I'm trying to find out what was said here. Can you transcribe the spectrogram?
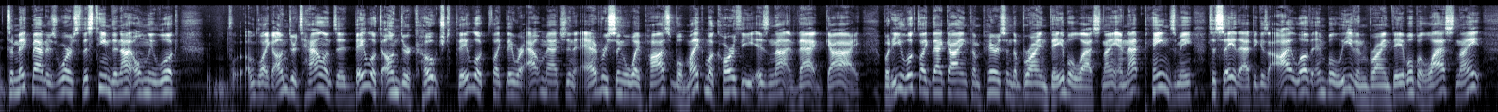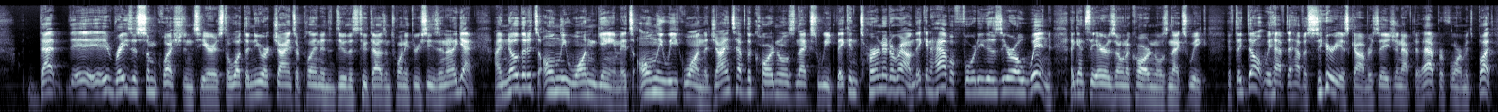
to make matters worse, this team did not only look like under talented, they looked under coached. They looked like they were outmatched in every single way possible. Mike McCarthy is not that guy, but he looked like that guy in comparison to Brian Daboll last night, and that pains me to say that because I love and believe in Brian Daboll, but last night that it raises some questions here as to what the New York Giants are planning to do this 2023 season. And again, I know that it's only one game. It's only week 1. The Giants have the Cardinals next week. They can turn it around. They can have a 40 to 0 win against the Arizona Cardinals next week. If they don't, we have to have a serious conversation after that performance. But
